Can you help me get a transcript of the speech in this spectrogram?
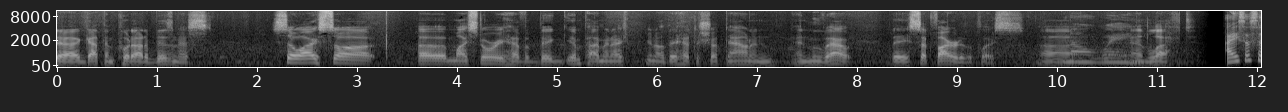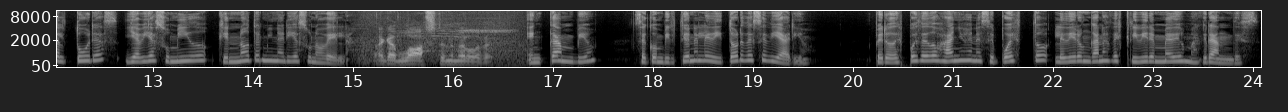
uh, got them put out of business. So I saw uh, my story have a big impact. I mean, I, you know, they had to shut down and, and move out. They set fire to the place uh, No way. and left. A esas alturas ya había asumido que no terminaría su novela. I got lost in the middle of it. En cambio, se convirtió en el editor de ese diario. Pero después de dos años en ese puesto, le dieron ganas de escribir en medios más grandes,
